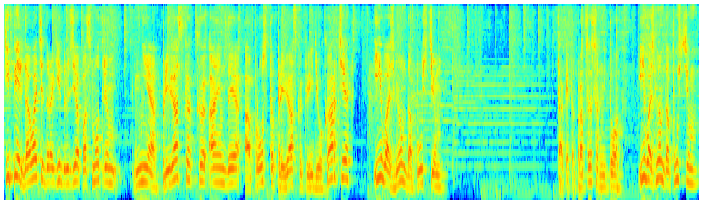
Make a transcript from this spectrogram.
Теперь давайте, дорогие друзья, посмотрим не привязка к AMD, а просто привязка к видеокарте. И возьмем, допустим... Так, это процессор не то. И возьмем, допустим,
